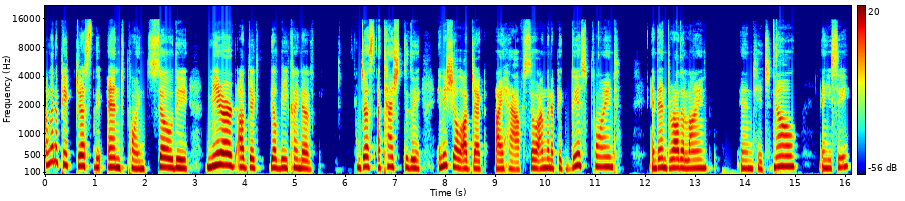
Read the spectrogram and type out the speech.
I'm going to pick just the end point. So the mirrored object will be kind of just attached to the initial object I have. So I'm going to pick this point and then draw the line and hit no. And you see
